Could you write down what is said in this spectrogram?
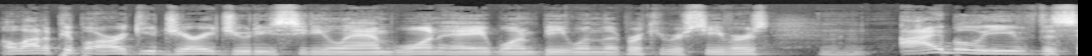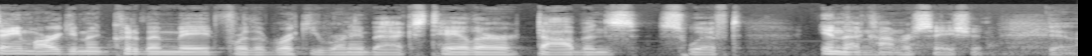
a lot of people argue Jerry Jeudy, CeeDee Lamb, one A, one B, one of the rookie receivers. Mm-hmm. I believe the same argument could have been made for the rookie running backs: Taylor, Dobbins, Swift in that mm-hmm. conversation. Yeah.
